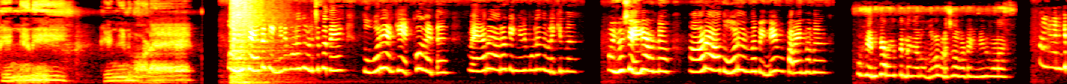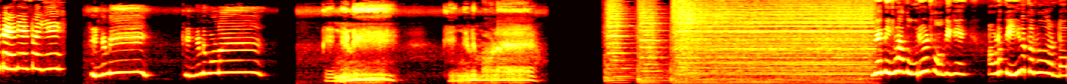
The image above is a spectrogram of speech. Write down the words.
കിങ്ങിണി കിങ്ങിണി മോളെ. അയ്യോ കിങ്ങിണി മോളെന്ന് വിളിച്ചപ്പോ ദേ ദൂരെ എനിക്ക് എക്കോ കേട്ട് വേറെ ആരോ കിങ്ങിണി മോളെന്ന് വിളിക്കുന്നു. അയ്യോ ശരിയാണല്ലോ. ആരാ ആ ദൂരെ നിന്ന് പിന്നെയും പറയുന്നത്? ഓ, എനിക്കറിയത്തില്ല. ഞാൻ ഒന്നുകൂടെ വിളിച്ചു നോക്കട്ടെ കിങ്ങിണി മോളെ. അയ്യോ എനിക്ക് പേടിയായിട്ട് വയ്യേ കിങ്ങിണി കിങ്ങിണി മോളെ. കിങ്ങിണി കിങ്ങിണി മോളെ. ദേ നിങ്ങൾ ആ ദൂരോട്ട് നോക്കിക്കേ. അവിടെ തീ കത്തുന്നത് കണ്ടോ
